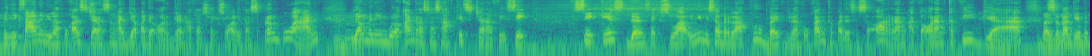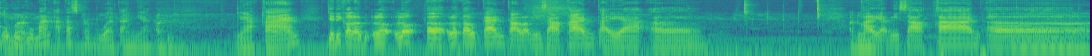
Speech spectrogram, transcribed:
Penyiksaan yang dilakukan secara sengaja pada organ atau seksualitas perempuan Mhm. yang menimbulkan rasa sakit secara fisik, psikis, dan seksual. Ini bisa berlaku baik dilakukan kepada seseorang atau orang ketiga Sebagai sebagai, bentuk bentuk, hukuman. hukuman. atas perbuatannya. Aduh. Ya kan? Jadi kalau lo lo eh, lo tahu kan kalau misalkan kayak eh, Aduh. kayak misalkan eh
